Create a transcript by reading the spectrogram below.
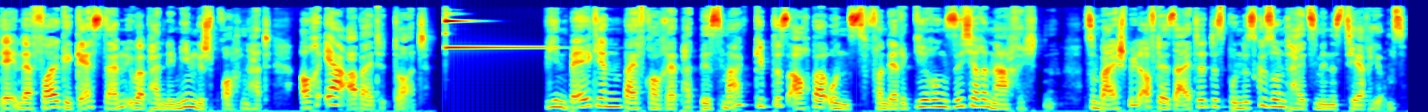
der in der Folge gestern über Pandemien gesprochen hat. Auch er arbeitet dort. Wie in Belgien bei Frau Reppert Bismarck gibt es auch bei uns von der Regierung sichere Nachrichten, zum Beispiel auf der Seite des Bundesgesundheitsministeriums.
